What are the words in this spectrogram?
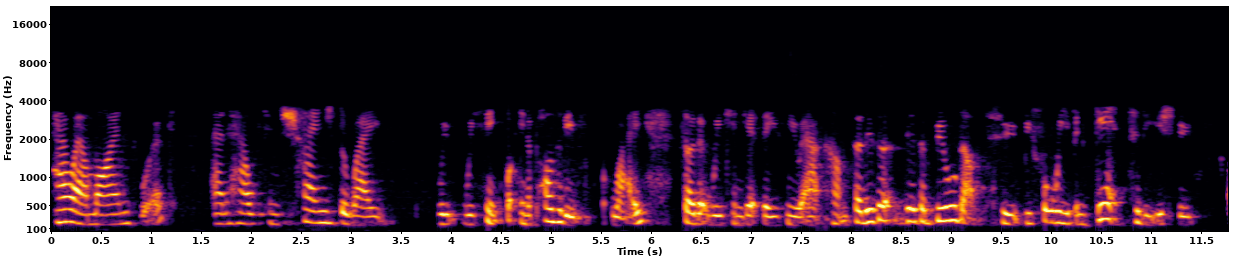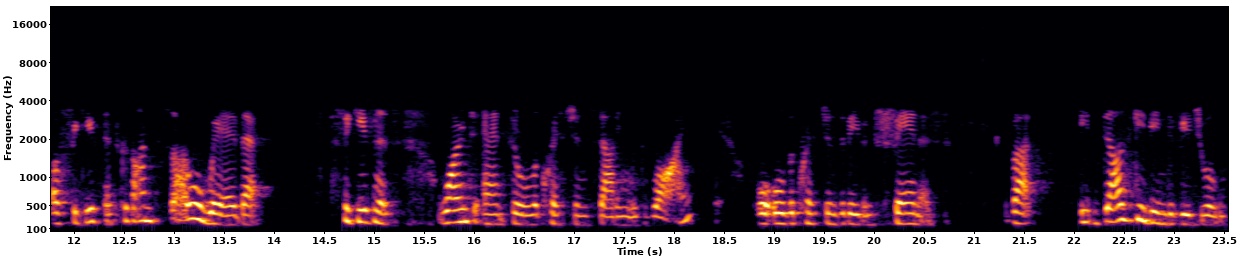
how our minds work, and how we can change the way we, we think in a positive way so that we can get these new outcomes. So there's a, there's a build up to before we even get to the issue of forgiveness because I'm so aware that forgiveness won't answer all the questions starting with why or all the questions of even fairness, but it does give individuals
